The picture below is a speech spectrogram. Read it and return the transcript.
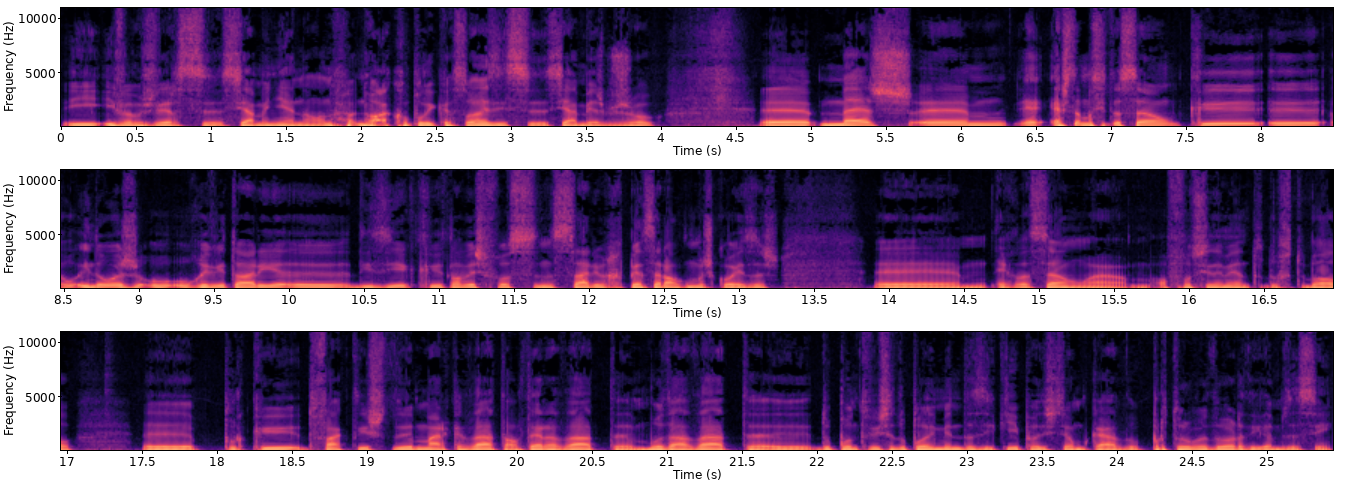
E, e vamos ver se, se amanhã não, não, não, há complicações e se, se há mesmo jogo. Uh, mas uh, esta é uma situação que uh, ainda hoje o, o Rui Vitória dizia que talvez fosse necessário repensar algumas coisas em relação ao, ao funcionamento do futebol porque de facto isto de marca data, altera data, muda a data, do ponto de vista do planeamento das equipas, isto é um bocado perturbador, digamos assim.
